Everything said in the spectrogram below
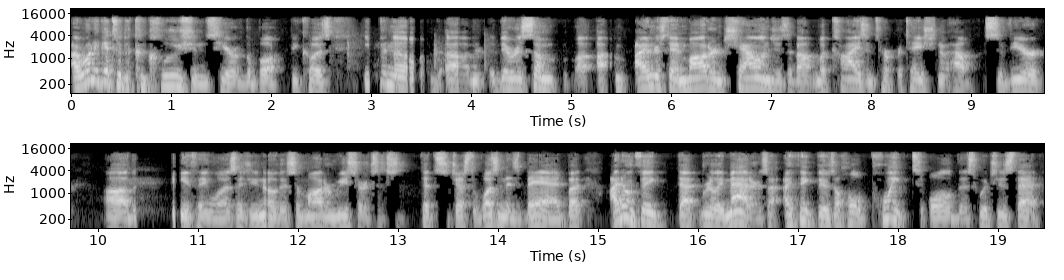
I want to get to the conclusions here of the book because even though um, there is some, uh, uh I understand modern challenges about Mackay's interpretation of how severe uh, the thing was. As you know, there's some modern research that suggests it wasn't as bad, but I don't think that really matters. I think there's a whole point to all of this, which is that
